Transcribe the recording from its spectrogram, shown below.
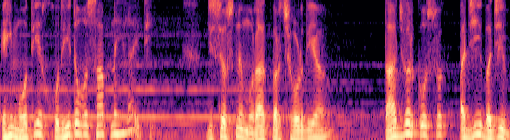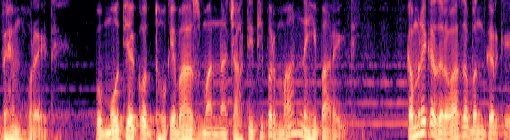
کہیں موتیا خود ہی تو وہ سانپ نہیں لائی تھی، جسے اس نے مراد پر چھوڑ دیا۔ ہو تاجور کو اس وقت عجیب عجیب وہم ہو رہے تھے۔ وہ موتیا کو دھوکے باز ماننا چاہتی تھی پر مان نہیں پا رہی تھی۔ کمرے کا دروازہ بند کر کے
